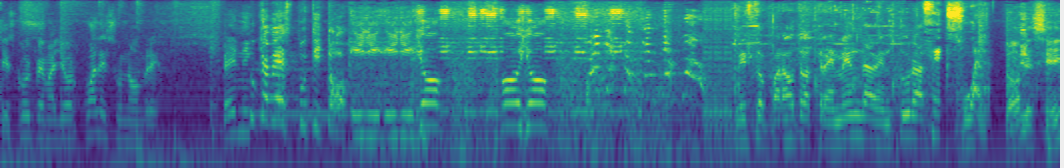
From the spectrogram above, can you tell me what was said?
Disculpe, mayor, ¿cuál es su nombre? ¿Tú qué ves, putito? Y, y, y yo, oh yo. Listo para otra tremenda aventura sexual. ¿Dónde sí?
